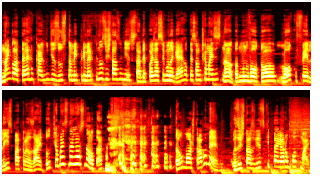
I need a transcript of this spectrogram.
Na Inglaterra caiu em desuso também primeiro que nos Estados Unidos, tá? Depois da Segunda Guerra o pessoal não tinha mais isso, não. Todo mundo voltou louco, feliz pra transar e tudo. Não tinha mais esse negócio, não, tá? então mostrava mesmo. Os Estados Unidos que pegaram um pouco mais.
